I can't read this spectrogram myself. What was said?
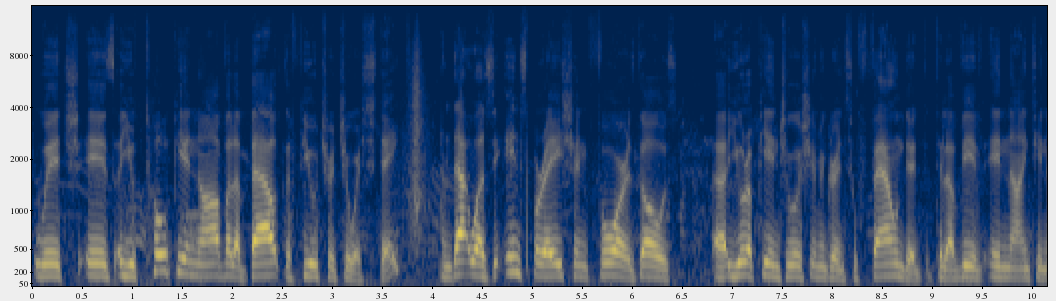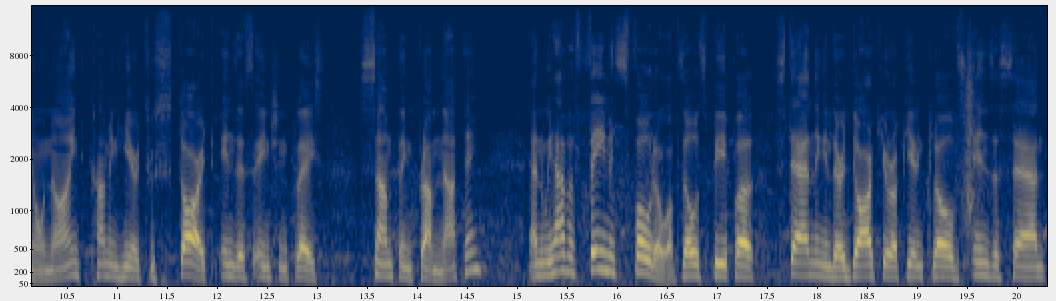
which is a utopian novel about the future Jewish state. And that was the inspiration for those uh, European Jewish immigrants who founded Tel Aviv in 1909, coming here to start in this ancient place something from nothing. And we have a famous photo of those people standing in their dark European clothes in the sand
